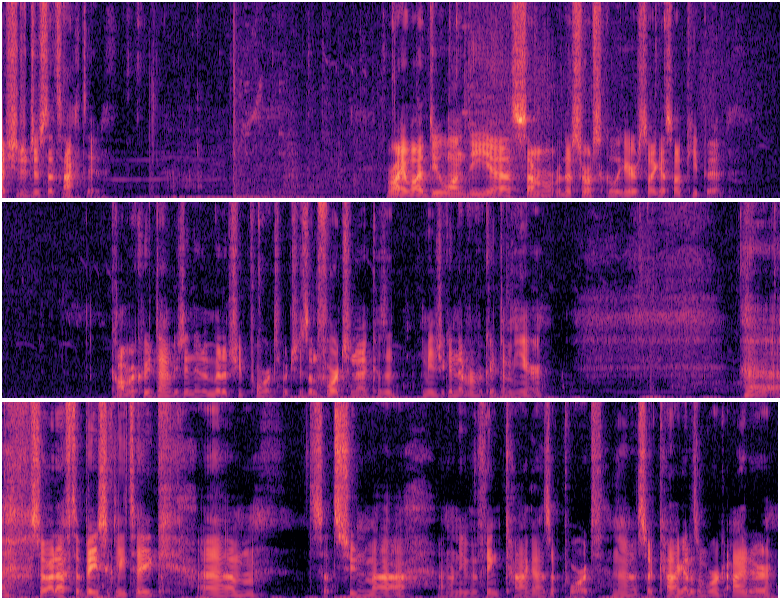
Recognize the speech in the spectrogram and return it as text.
I should have just attacked it. Right, well I do want the uh, summer, the sword school here, so I guess I'll keep it. Can't recruit them because you need a military port, which is unfortunate because it means you can never recruit them here. so I'd have to basically take um, Satsuma. I don't even think Kaga is a port. No, so Kaga doesn't work either.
